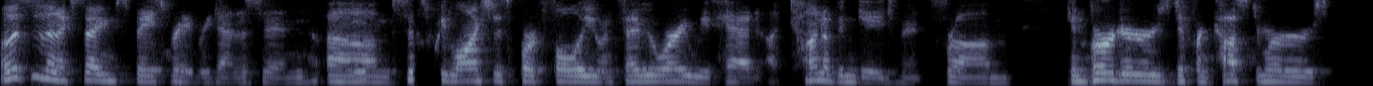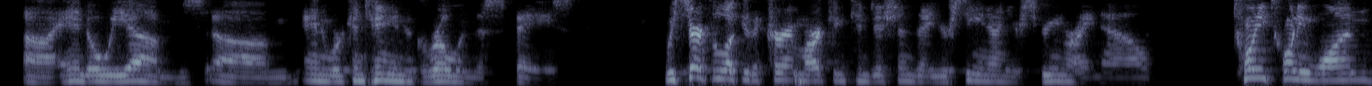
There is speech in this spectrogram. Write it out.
Well, this is an exciting space for Avery Dennison. Um, since we launched this portfolio in February, we've had a ton of engagement from converters, different customers, uh, and OEMs, um, and we're continuing to grow in this space. If we start to look at the current market conditions that you're seeing on your screen right now, 2021,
